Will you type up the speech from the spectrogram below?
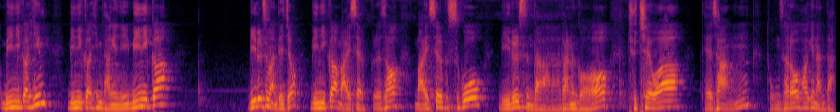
미니까 힘, 미니까 힘 당연히 미니까 미를 쓰면 안 되죠? 미니까 myself. 그래서 myself 쓰고 미를 쓴다라는 거. 주체와 대상, 동사로 확인한다.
